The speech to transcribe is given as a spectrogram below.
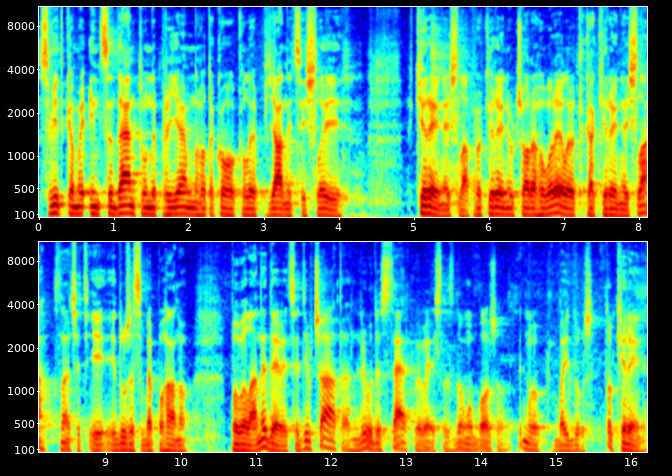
свідками інциденту неприємного такого, коли п'яниці йшли і Кириня йшла. Про Кириню вчора говорили, така Кириня йшла, значить, і, і дуже себе погано повела. Не дивиться, дівчата, люди з церкви вийшли, з Дому Божого, йому байдуже. То Кириня.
